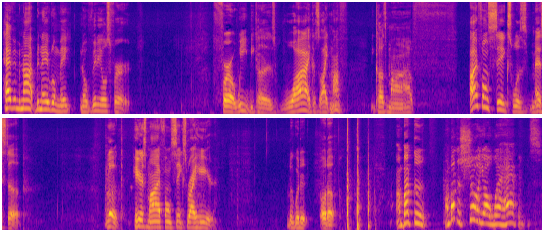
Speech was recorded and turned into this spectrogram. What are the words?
haven't not been able to make no videos for for a week because why? Because like my because my iPhone 6 was messed up. Look, here's my iPhone 6 right here. Look what it hold up. I'm about to I'm about to show y'all what happens.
